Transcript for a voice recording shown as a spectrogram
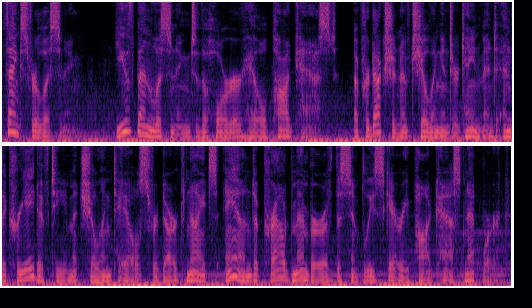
Thanks for listening. You've been listening to the Horror Hill Podcast, a production of Chilling Entertainment and the creative team at Chilling Tales for Dark Nights, and a proud member of the Simply Scary Podcast Network.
